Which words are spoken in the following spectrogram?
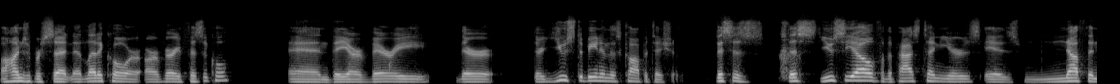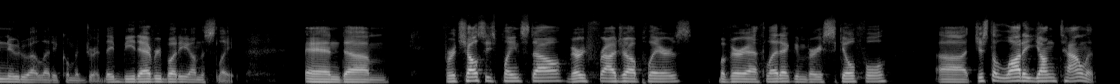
A hundred percent. Atletico are, are very physical, and they are very they're they're used to being in this competition. This is this UCL for the past ten years is nothing new to Atletico Madrid. They beat everybody on the slate, and um, for Chelsea's playing style, very fragile players, but very athletic and very skillful. Uh, just a lot of young talent,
